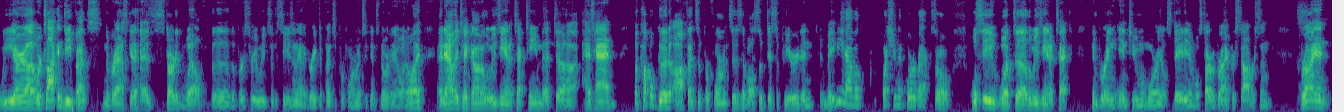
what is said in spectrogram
we are uh, we're talking defense. Nebraska has started well the the first three weeks of the season. They had a great defensive performance against Northern Illinois, and now they take on a Louisiana Tech team that uh, has had a couple good offensive performances, have also disappeared, and, and maybe have a question at quarterback. So we'll see what uh, Louisiana Tech can bring into Memorial Stadium. We'll start with Brian Christopherson. Brian,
